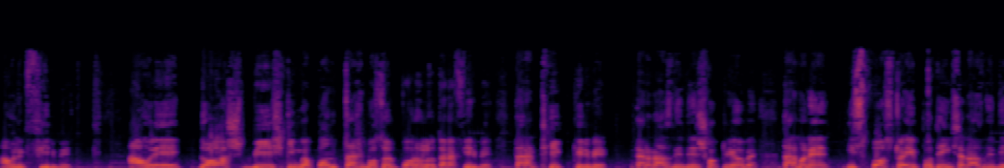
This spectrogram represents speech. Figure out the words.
আওয়ামী লীগ ফিরবে। আওয়ামী লীগ দশ, বিশ কিংবা পঞ্চাশ বছর পর হলেও তারা ফিরবে। তারা ঠিক ফিরবে। তারা রাজনীতিতে সক্রিয় হবে। তার মানে স্পষ্ট এই প্রতিহিংসার রাজনীতি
